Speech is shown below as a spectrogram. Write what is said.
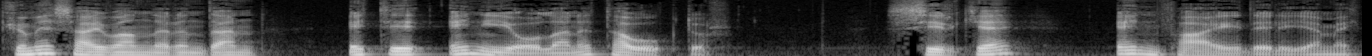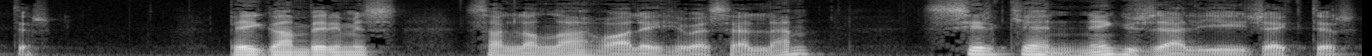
Kümes hayvanlarından eti en iyi olanı tavuktur. Sirke en faydalı yemektir. Peygamberimiz sallallahu aleyhi ve sellem sirke ne güzel yiyecektir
